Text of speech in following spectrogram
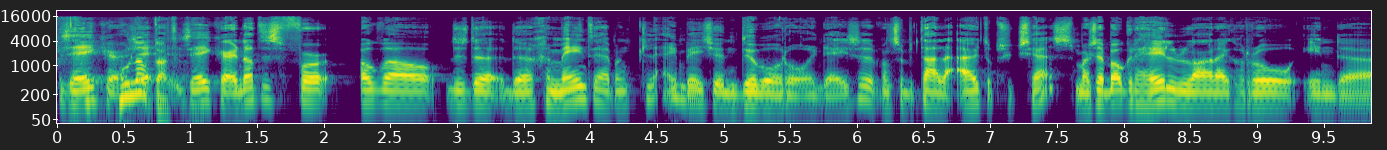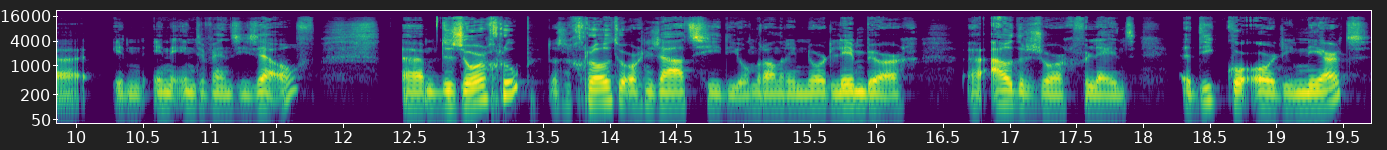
zeker. Hoe loopt dat? Zeker. En dat is voor ook wel. Dus de, de gemeenten hebben een klein beetje een dubbelrol in deze. Want ze betalen uit op succes. Maar ze hebben ook een hele belangrijke rol in de, in, in de interventie zelf. Ehm, de Zorggroep, dat is een grote organisatie die onder andere in Noord-Limburg uh, ouderenzorg verleent. Uh, die coördineert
